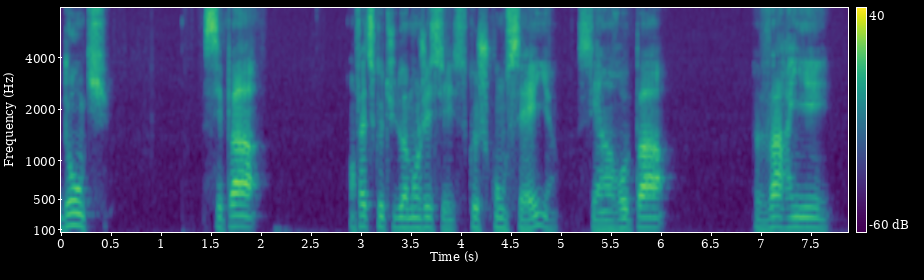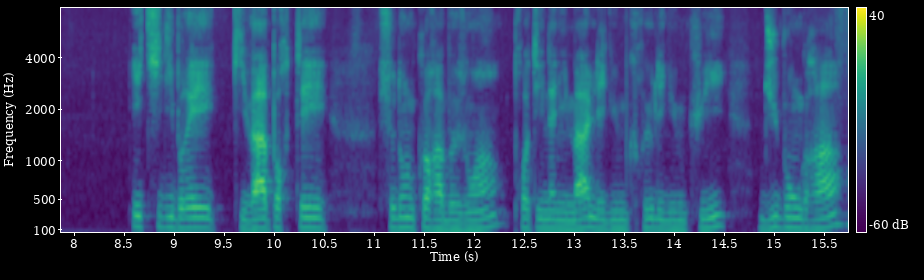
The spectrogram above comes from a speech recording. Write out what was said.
Donc, c'est pas. En fait, ce que tu dois manger, c'est ce que je conseille. C'est un repas varié, équilibré, qui va apporter ce dont le corps a besoin protéines animales, légumes crus, légumes cuits, du bon gras,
